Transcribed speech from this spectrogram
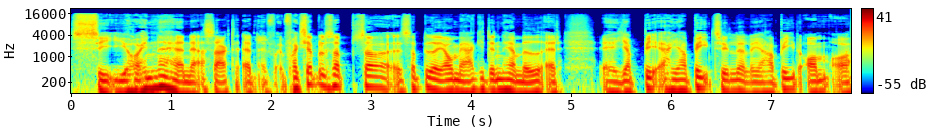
se i øjnene, jeg nær sagt. At, for eksempel så, så, så beder jeg jo mærke i den her med, at øh, jeg, beder, jeg har bedt til, eller jeg har bedt om at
